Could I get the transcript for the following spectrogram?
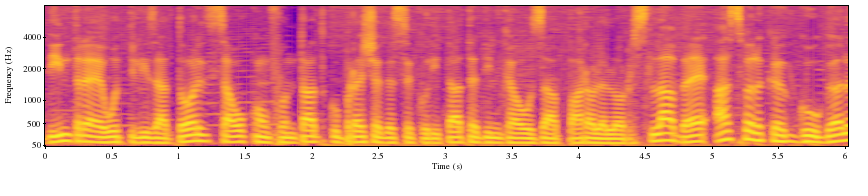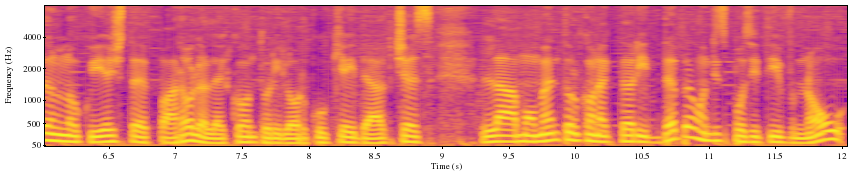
dintre utilizatori s-au confruntat cu breșe de securitate din cauza parolelor slabe, astfel că Google înlocuiește parolele conturilor cu chei de acces. La momentul conectării de pe un dispozitiv nou,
